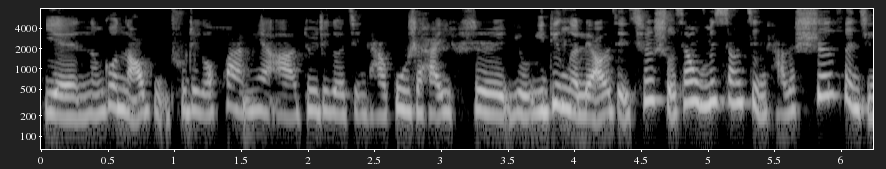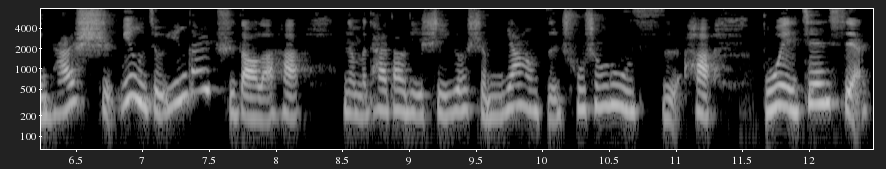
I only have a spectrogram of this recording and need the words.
也能够脑补出这个画面啊，对这个警察故事还是有一定的了解。其实，首先我们想警察的身份、警察使命就应该知道了哈。那么他到底是一个什么样子？出生。入死哈，不畏艰险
